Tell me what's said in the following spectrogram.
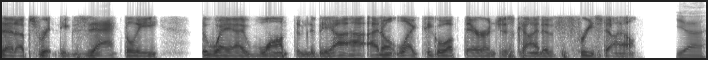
setups written exactly the way I want them to be. I, I don't like to go up there and just kind of freestyle. Yeah,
